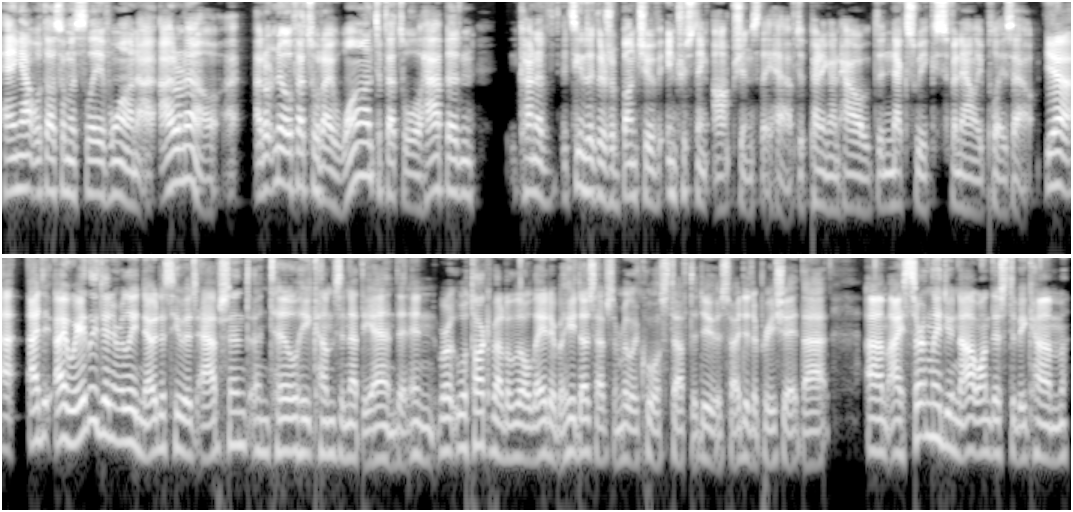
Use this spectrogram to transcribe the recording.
hang out with us on the slave one. I, I don't know. I, I don't know if that's what i want if that's what will happen kind of it seems like there's a bunch of interesting options they have depending on how the next week's finale plays out. Yeah, I, I, weirdly didn't really notice he was absent until he comes in at the end, and, and we'll talk about it a little later. But he does have some really cool stuff to do, so I did appreciate that. Um, I certainly do not want this to become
